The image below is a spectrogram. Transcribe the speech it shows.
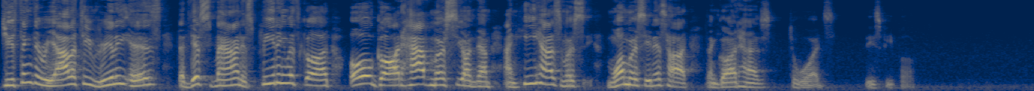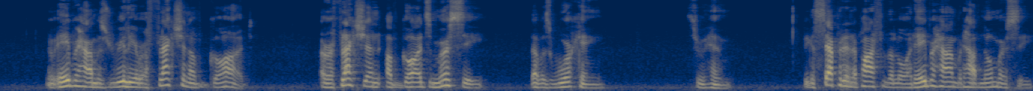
Do you think the reality really is that this man is pleading with God, Oh God, have mercy on them, and he has mercy, more mercy in his heart than God has towards these people? Now, Abraham is really a reflection of God a reflection of God's mercy that was working through him. Because separate and apart from the Lord, Abraham would have no mercy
